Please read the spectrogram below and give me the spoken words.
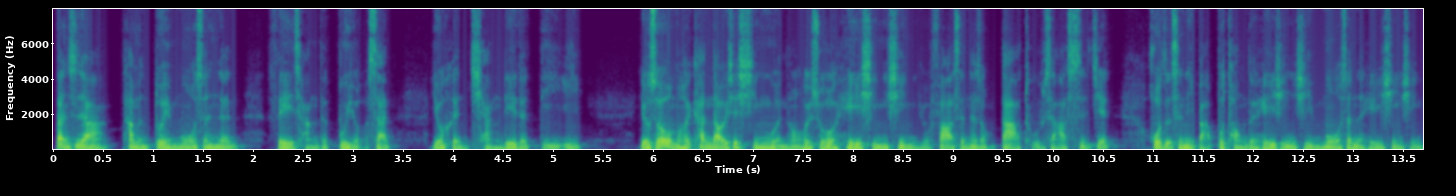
但是啊，他们对陌生人非常的不友善，有很强烈的敌意。有时候我们会看到一些新闻哦，会说黑猩猩有发生那种大屠杀事件，或者是你把不同的黑猩猩、陌生的黑猩猩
